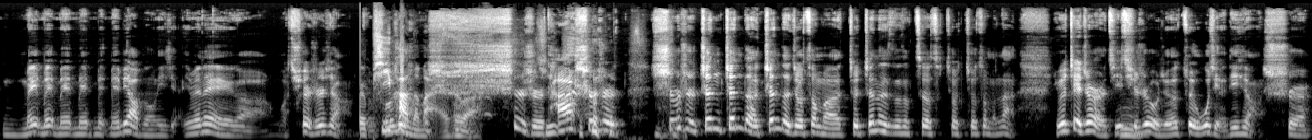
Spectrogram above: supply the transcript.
没没没没没没必要不能理解，因为那个我确实想批判的买是吧 试试他是不是是不是真真的真的就这么就真的就就就就这么烂？因为这只耳机其实我觉得最无解的地方是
